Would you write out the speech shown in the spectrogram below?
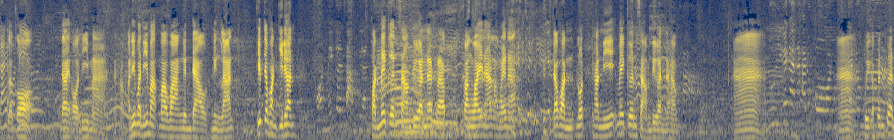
ได้อแล้อวเดก็อร์ด้วยได้ออดี้มานะครับ อันนี้วันนี้มามาวางเงินดาวน์หนึ่งล้าน ทิปจะผ่อนกี่เดือน ผ่อนไม่เกิน 3 เดือนผ่อนไม่เกิน 3 เดือนนะครับ ฟังไว้นะ ฟังไว้นะ จะผ่อนรถคันนี้ไม่เกิน 3 เดือนนะครับ อ่า ลุยด้วยกันนะคะทุกคนอ่าคุยกับเพื่อน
